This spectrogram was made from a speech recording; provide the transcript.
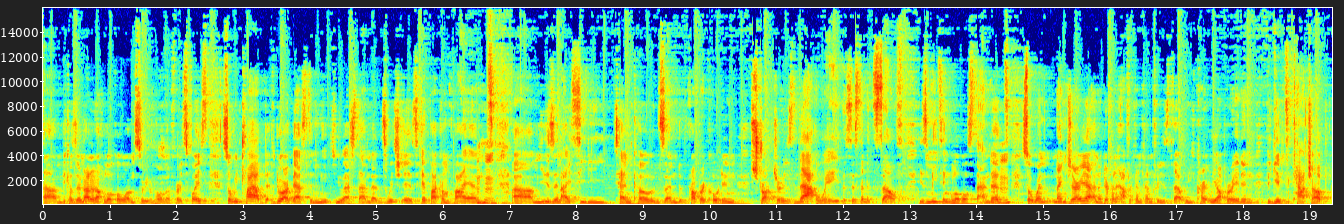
um, because there are not enough local ones to even hold in the first place. So we try our, do our best to meet us standards which is hipaa compliance um, using icd-10 codes and proper coding structures. That way the system itself is meeting global standards. So when nigeria and the different african countries that we currently operate in begin to catch up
